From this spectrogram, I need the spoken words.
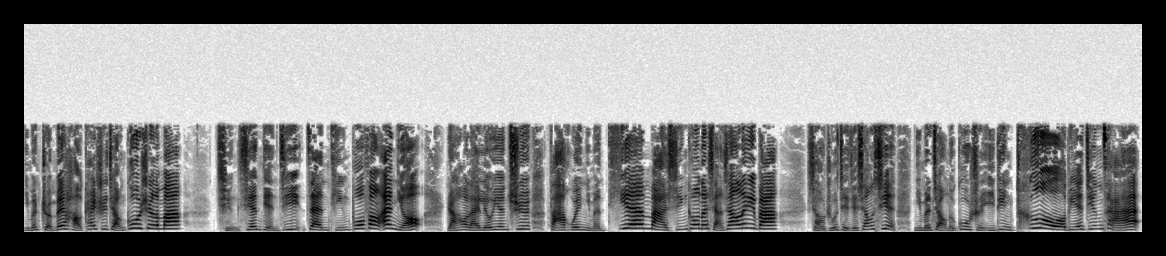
你们准备好开始讲故事了吗？请先点击暂停播放按钮，然后来留言区发挥你们天马行空的想象力吧。小竹姐姐相信你们讲的故事一定特别精彩。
